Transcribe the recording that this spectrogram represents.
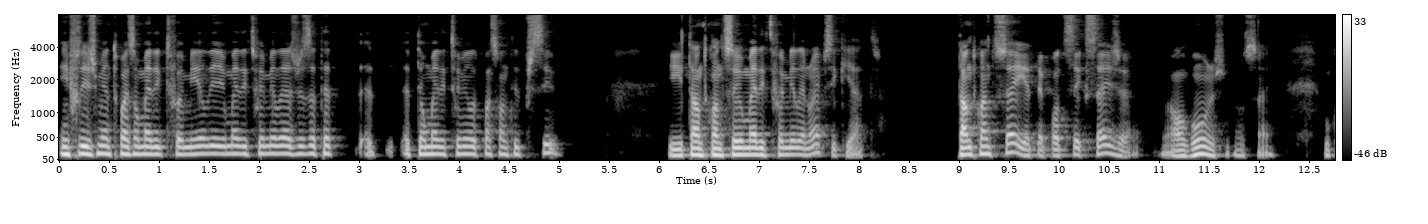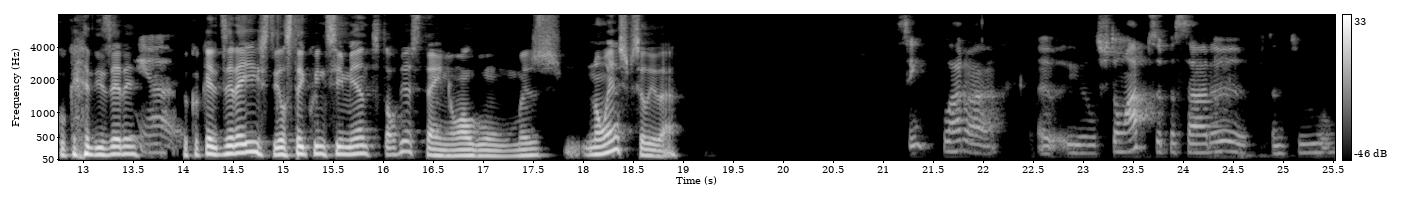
infelizmente, tu vais ao médico de família e o médico de família às vezes até, até um médico de família que passa um antidepressivo. E tanto quanto sei, o médico de família não é psiquiatra. Tanto quanto sei, até pode ser que seja, alguns, não sei. O que eu quero dizer é, o que eu quero dizer é isto. Eles têm conhecimento, talvez tenham algum, mas não é a especialidade. Claro, há, eh, eles estão aptos a passar, eh, portanto,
